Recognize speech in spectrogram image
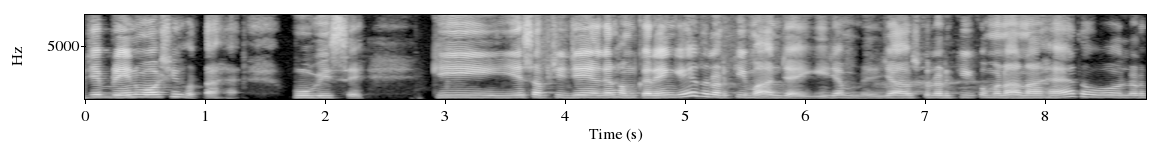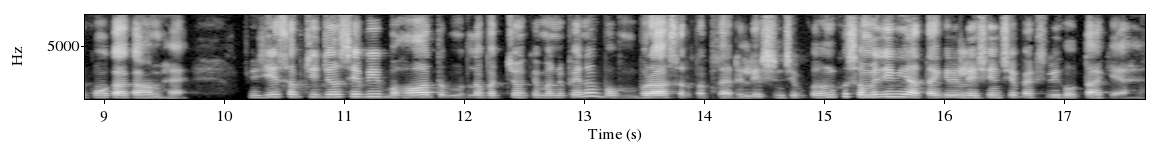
ये ब्रेन वॉश ही होता है। मूवीज़ से, कि ये सब चीज़ें अगर हम करेंगे तो लड़की मान जाएगी, या या उसको लड़की को मनाना है तो वो लड़कों का काम है ये सब चीज़ों से भी बहुत मतलब बच्चों के मन पे ना बुरा असर पड़ता है रिलेशनशिप का। उनको समझ ही नहीं आता कि रिलेशनशिप एक्चुअली होता क्या है?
